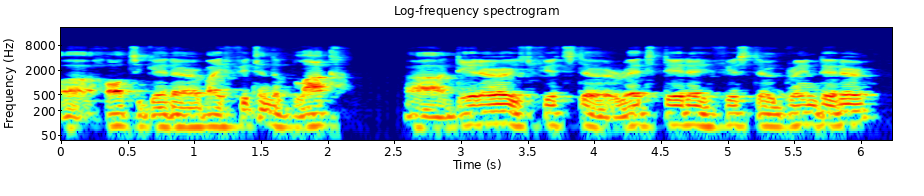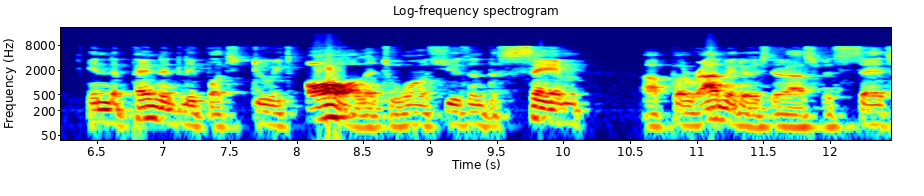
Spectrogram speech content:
uh, all together by fitting the black uh, data, it fits the red data, it fits the green data independently, but do it all at once using the same uh, parameters that has been set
